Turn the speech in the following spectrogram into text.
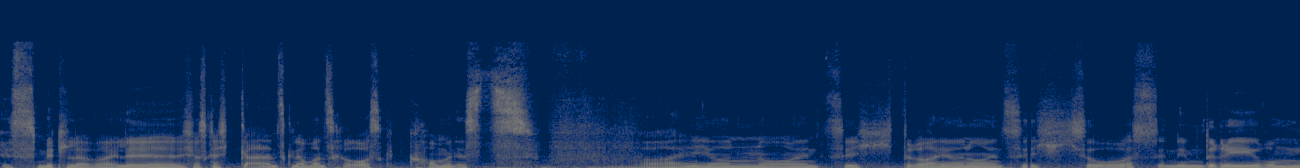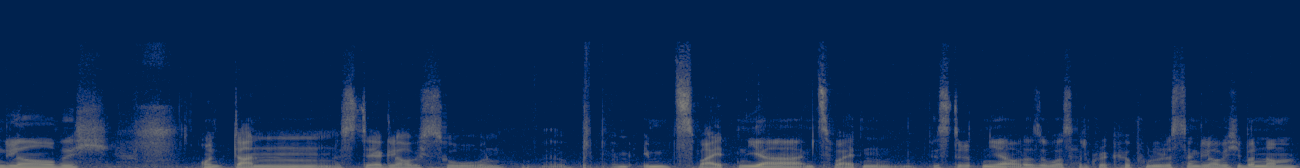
ist mittlerweile, ich weiß gar nicht ganz genau, wann es rausgekommen ist, 92, 93, sowas in dem Dreh rum, glaube ich. Und dann ist der, glaube ich, so im, zweiten Jahr, im zweiten bis dritten Jahr oder sowas hat Greg Capullo das dann, glaube ich, übernommen.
